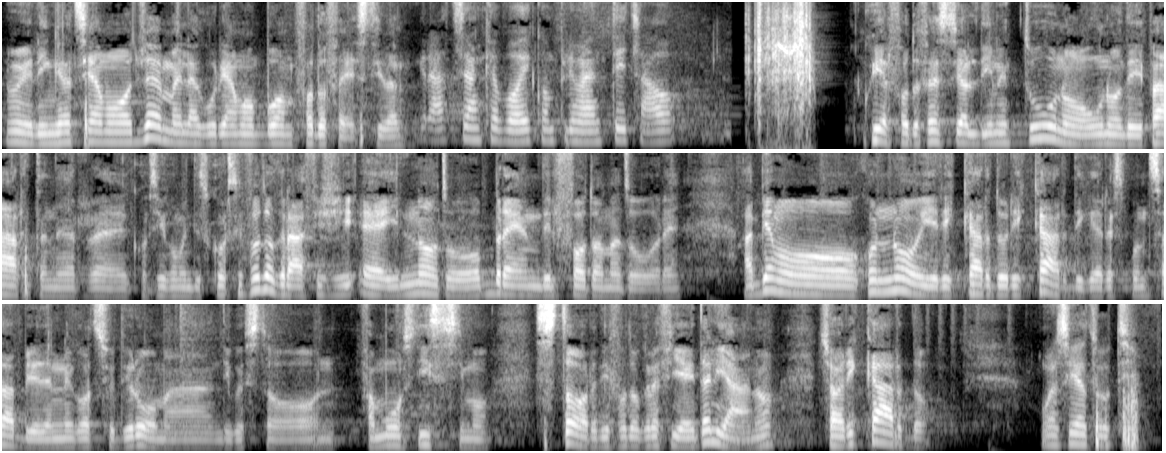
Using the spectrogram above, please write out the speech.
Noi ringraziamo Gemma e le auguriamo buon fotofestival. Grazie anche a voi, complimenti, ciao. Qui al Fotofestival di Nettuno uno dei partner, eh, così come discorsi fotografici, è il noto brand Il Foto Amatore. Abbiamo con noi Riccardo Riccardi, che è responsabile del negozio di Roma, di questo famosissimo store di fotografia italiano. Ciao Riccardo. Buonasera a tutti.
